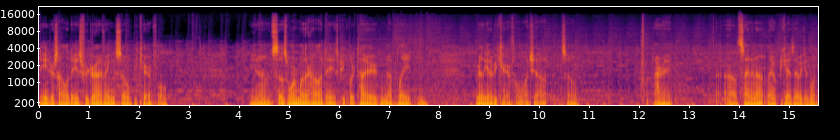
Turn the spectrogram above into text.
dangerous holidays for driving, so be careful. You know, it's those warm weather holidays. People are tired and up late, and really got to be careful and watch out. So, all right, I'm signing out, and I hope you guys have a good one.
